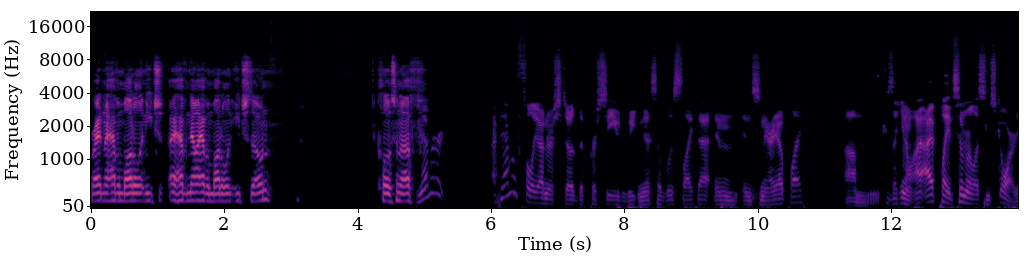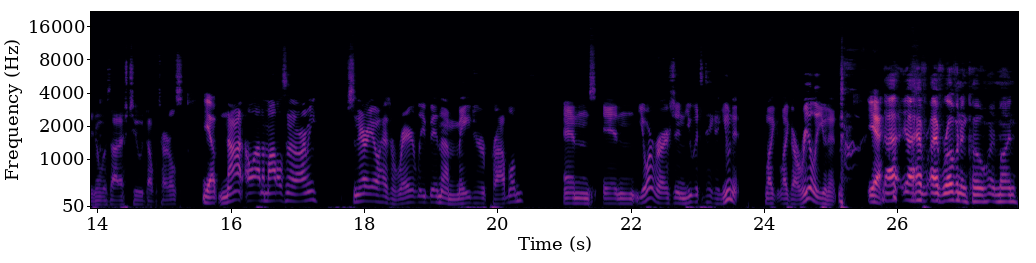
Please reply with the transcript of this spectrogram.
right? And I have a model in each. I have now. I have a model in each zone. Close enough. Never, I've never fully understood the perceived weakness of lists like that in in scenario play. Um, because like you know, I, I've played similar lists in Score. You know, was Odyssey two Double Turtles. Yep. Not a lot of models in that army. Scenario has rarely been a major problem, and in your version, you get to take a unit, like like a real unit. Yeah. I, I have I have Rhoven and Co in mine.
